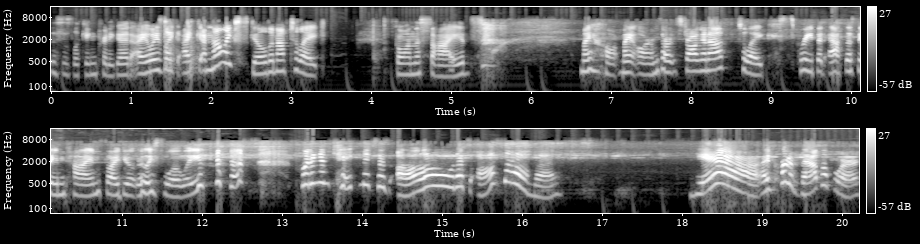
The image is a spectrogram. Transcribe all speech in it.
This is looking pretty good. I always like, I, I'm not like skilled enough to like go on the sides. my my arms aren't strong enough to like scrape it at the same time, so I do it really slowly. Putting in cake mixes. Oh, that's awesome. Yeah, I've heard of that before.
